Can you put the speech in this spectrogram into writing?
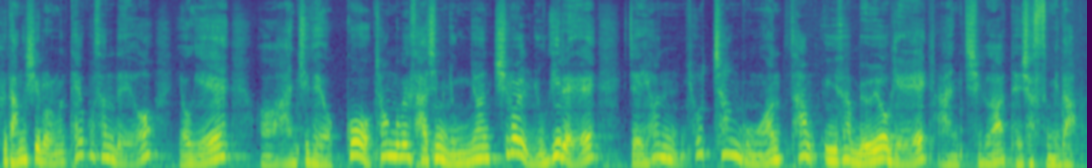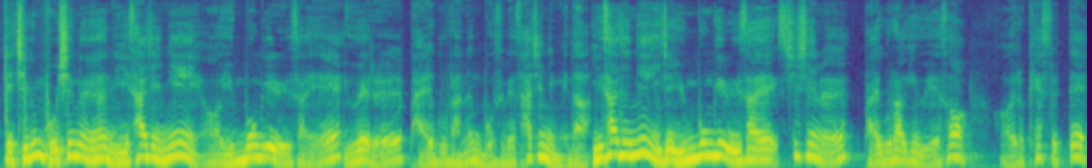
그 당시로는 태고사인데요. 여기에 어, 안치되었고 1946년 7월 6일에 이제 현 효창공원 3의사 묘역에 안치가 되셨습니다. 네, 지금 보시는 이 사진이 어, 윤봉길 의사의 유해를 발굴하는 모습의 사진입니다. 이 사진이 이제 윤봉길 의사의 시신을 발굴하기 위해서 어, 이렇게 했을 때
